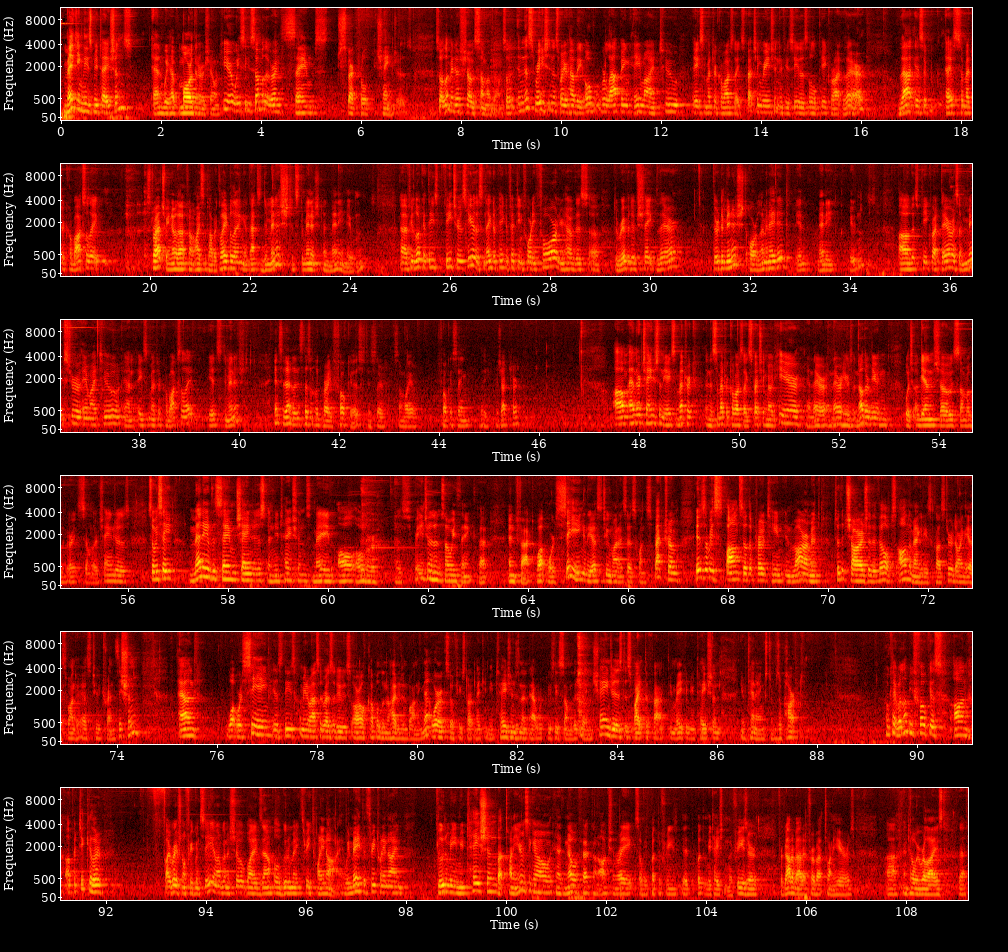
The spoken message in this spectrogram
making these mutations, and we have more than are shown here, we see some of the very same spectral changes. So let me just show some of them. So in this region is where you have the overlapping amide2 asymmetric carboxylate stretching region. If you see this little peak right there, that is a asymmetric carboxylate stretch. We know that from isotopic labeling, and that's diminished. It's diminished in many mutants. Uh, if you look at these features here, this negative peak of 1544, and you have this uh, derivative shape there, they're diminished or eliminated in many mutants. Uh, this peak right there is a mixture of amide2 and asymmetric carboxylate. It's diminished. Incidentally, this doesn't look very focused. Is there some way of focusing the projector? Um, and there are changes in the asymmetric in the symmetric carboxylate stretching mode here and there and there. Here's another mutant, which again shows some of the very similar changes. So we see many of the same changes and mutations made all over this region, and so we think that, in fact, what we're seeing in the S2 minus S1 spectrum is a response of the protein environment to the charge that develops on the manganese cluster during the S1 to S2 transition. And what we're seeing is these amino acid residues are all coupled in the hydrogen bonding network. So if you start making mutations in that network, you see some of the same changes, despite the fact you make a mutation you know, 10 angstroms apart. Okay, well, let me focus on a particular vibrational frequency, and I'm going to show by example glutamate 329. We made the 329 glutamine mutation about 20 years ago. It had no effect on oxygen rate, so we put the, put the mutation in the freezer forgot about it for about 20 years uh, until we realized that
